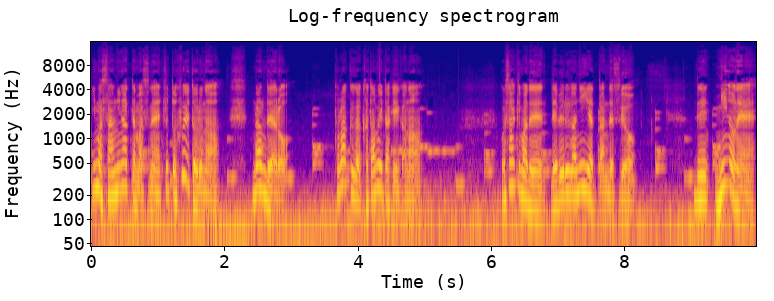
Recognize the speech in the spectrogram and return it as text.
今3になってますね。ちょっと増えとるな。なんでやろうトラックが傾いたけいかな。これさっきまでレベルが2やったんですよ。で、2のね、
